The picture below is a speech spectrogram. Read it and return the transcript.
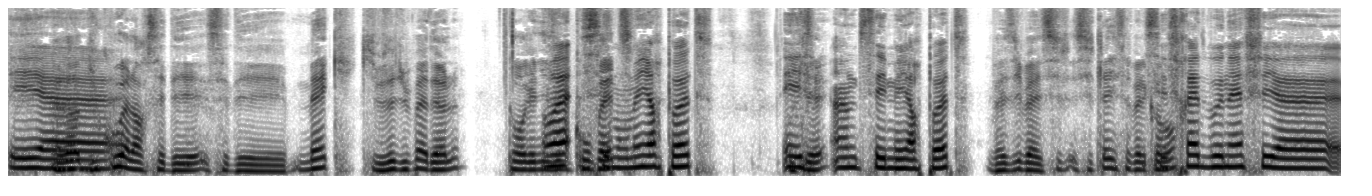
Et Alors, euh, du coup, alors c'est des, c'est des mecs qui faisaient du paddle, ouais, une c'est mon meilleur pote et un de ses meilleurs potes. Vas-y, bah, cite cite-là, il s'appelle C'est comment Fred Bonnef et, euh,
